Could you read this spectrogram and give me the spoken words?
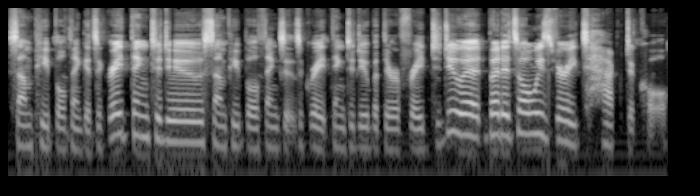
some people think it's a great thing to do. Some people think it's a great thing to do, but they're afraid to do it. But it's always very tactical.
